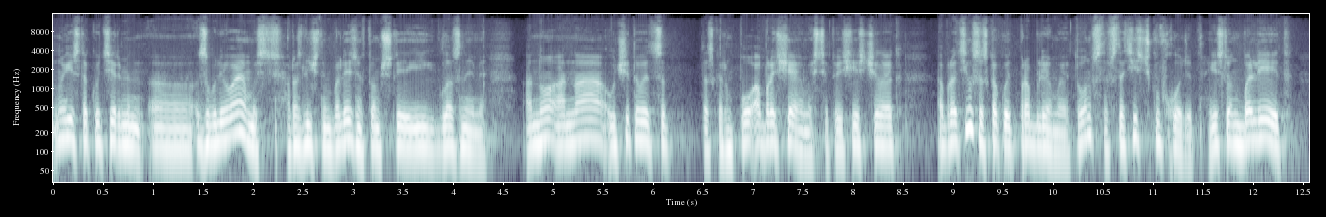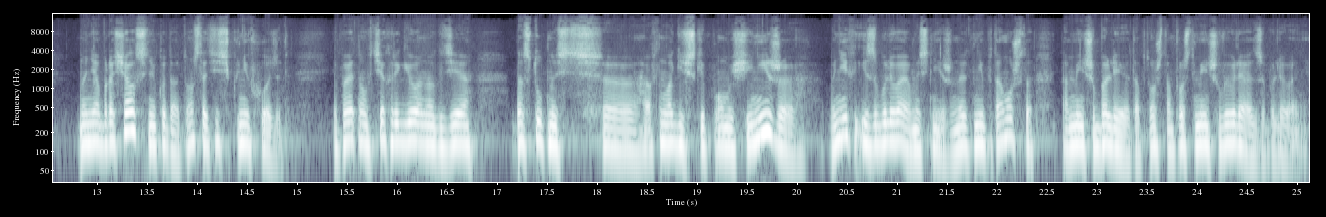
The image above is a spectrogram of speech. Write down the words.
ну, есть такой термин э, заболеваемость различными болезнями, в том числе и глазными, оно, она учитывается, так скажем, по обращаемости. То есть если человек обратился с какой-то проблемой, то он в статистику входит. Если он болеет, но не обращался никуда, то он в статистику не входит. И поэтому в тех регионах, где доступность э, офтальмологической помощи ниже, в них и заболеваемость ниже. Но это не потому, что там меньше болеют, а потому что там просто меньше выявляют заболевания.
